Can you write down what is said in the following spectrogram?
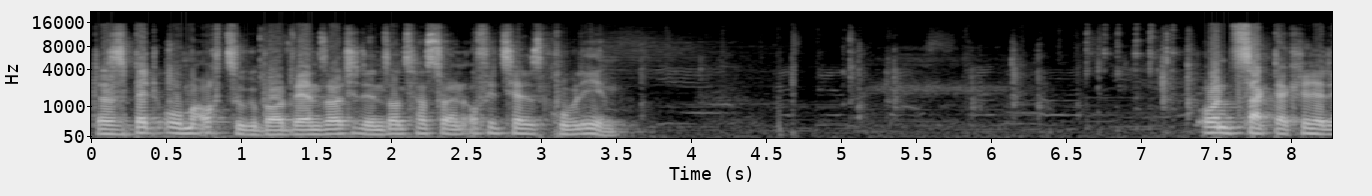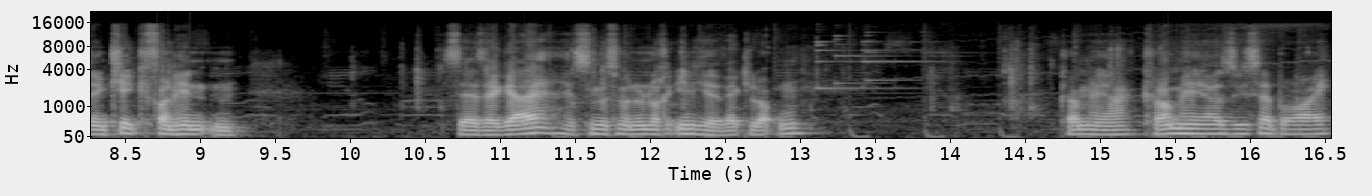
dass das Bett oben auch zugebaut werden sollte, denn sonst hast du ein offizielles Problem. Und zack, da kriegt er den Kick von hinten. Sehr, sehr geil. Jetzt müssen wir nur noch ihn hier weglocken. Komm her, komm her, süßer Boy.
